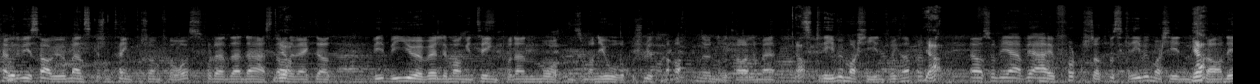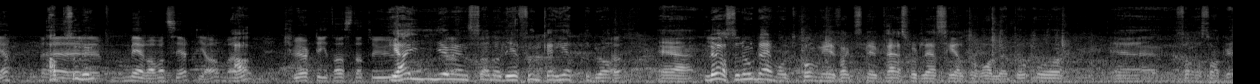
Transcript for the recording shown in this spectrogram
Heldigvis har vi ju människor som tänker som för oss. For det, det, det er stadig vekk at vi, vi gjør veldig mange ting på den måten som man gjorde på slutten av 1800-tallet med Ja. skrivemaskin f.eks. Ja. Altså, vi, er, vi er jo fortsatt på skrivemaskinstadiet. Ja, absolutt. Eh, mer avansert, ja. Men Ja. kvørting tastatur Jajamensan, och det funkar jättebra. Eh, lösenord däremot kommer ju faktiskt nu passwordless helt och hållet. Och, och eh, sådana saker.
